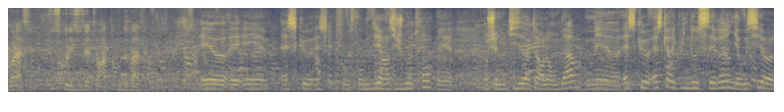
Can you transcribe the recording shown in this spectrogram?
voilà, c'est tout ce que les utilisateurs attendent de base. en fait. Et, euh, et- et est-ce que, qu'il faut, faut me dire hein, si je me trompe, mais moi je suis un utilisateur lambda, mais euh, est-ce que, est-ce qu'avec Windows 7 il y a aussi euh,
